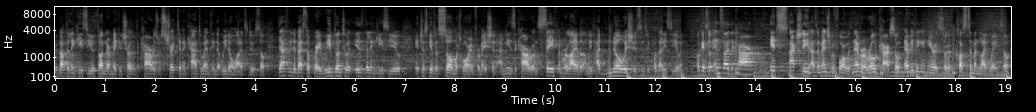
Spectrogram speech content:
we've got the Link ECU Thunder making sure that the car is restricted and can't do anything that we don't want it to do. So definitely the best upgrade we've done to it is the Link ECU. It just gives us so much more information and means the car runs safe and reliable and we've had no issues since we put that ECU in. Okay, so inside the car, it's actually, as I mentioned before, was never a road car. So everything in here is sort of custom and lightweight. So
